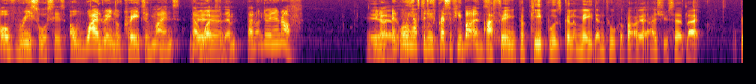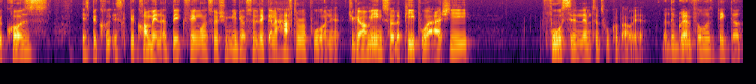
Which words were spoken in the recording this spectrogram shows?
of resources, a wide range of creative minds that Yeah, work for them. They're not doing enough. Yeah, you know, and all you have to do is press a few buttons. I think the people's gonna make them talk about it, as you said, like because it's because it's becoming a big thing on social media, so they're gonna have to report on it. Do you get what I mean? So the people are actually forcing them to talk about it but the Grenfell was big though.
